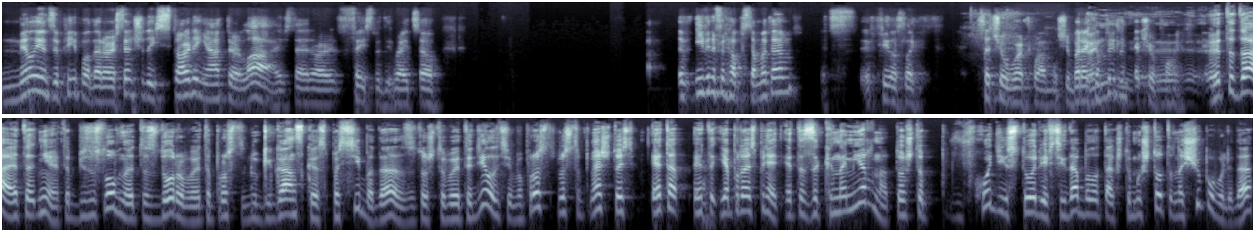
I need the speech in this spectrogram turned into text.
millions of people that are essentially starting out their lives that are faced with it, right? So if, even if it helps some of them, it's it feels like such a worthwhile mission. But I completely get your point. Это да, это не, это безусловно, это здорово, это просто ну гигантское спасибо, да, за то, что вы это делаете. Вопрос просто, понимаешь, то есть это, это, я пытаюсь понять, это закономерно, то, что в ходе истории всегда было так, что мы что-то нащупывали, да,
